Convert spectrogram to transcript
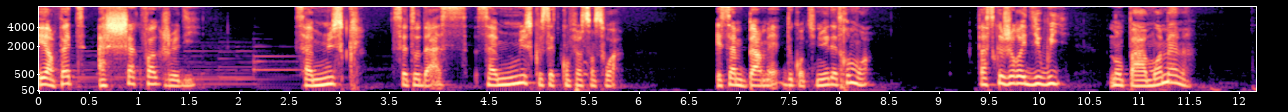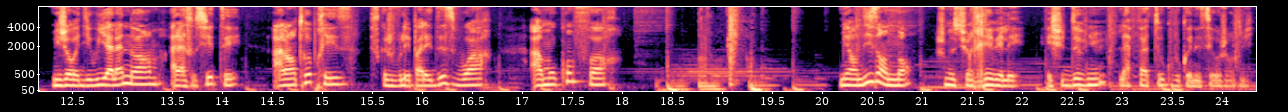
Et en fait, à chaque fois que je le dis, ça muscle cette audace, ça muscle cette confiance en soi. Et ça me permet de continuer d'être moi. Parce que j'aurais dit oui, non pas à moi-même, mais j'aurais dit oui à la norme, à la société, à l'entreprise, parce que je voulais pas les décevoir, à mon confort. Mais en disant non, je me suis révélée et je suis devenue la Fatou que vous connaissez aujourd'hui.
